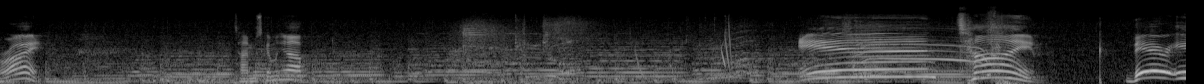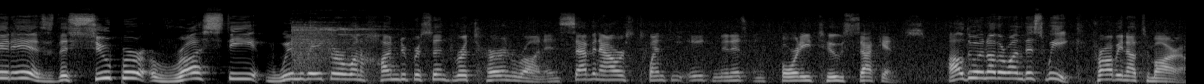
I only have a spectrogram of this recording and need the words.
All right. Time is coming up. There it is, the super rusty Wind Waker 100% return run in 7 hours, 28 minutes, and 42 seconds. I'll do another one this week, probably not tomorrow.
